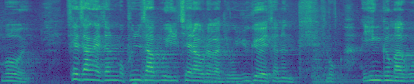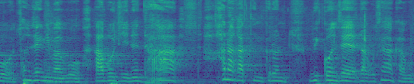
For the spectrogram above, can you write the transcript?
뭐 세상에서는 뭐 군사부 일체라고 그래가지고 유교에서는 뭐 임금하고 선생님하고 아버지는 다 하나 같은 그런 위권세라고 생각하고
